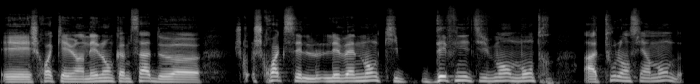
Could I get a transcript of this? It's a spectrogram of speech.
et je crois qu'il y a eu un élan comme ça de euh, je, je crois que c'est l'événement qui définitivement montre à tout l'ancien monde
